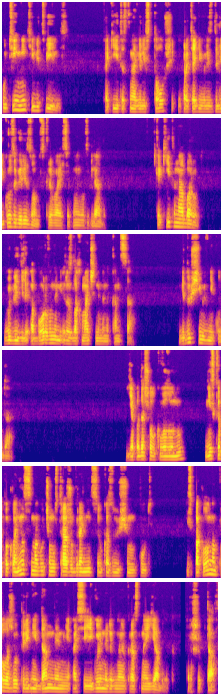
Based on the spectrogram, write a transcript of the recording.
Пути нити ветвились, Какие-то становились толще и протягивались далеко за горизонт, скрываясь от моего взгляда. Какие-то, наоборот, выглядели оборванными и разлохмаченными на концах, ведущими в никуда. Я подошел к валуну, низко поклонился могучему стражу границы, указывающему путь, и с поклоном положил перед ней данное мне осеегой наливное красное яблоко, прошептав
